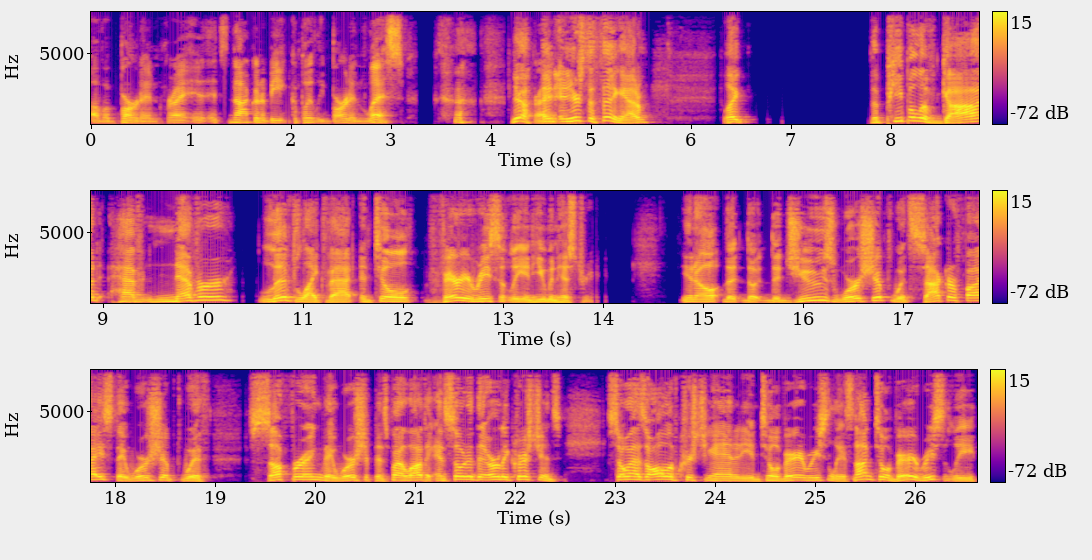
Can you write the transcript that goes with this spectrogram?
of a burden, right? It, it's not going to be completely burdenless yeah. Right? And, and here's the thing, Adam. Like, the people of God have never lived like that until very recently in human history. You know, the, the, the Jews worshiped with sacrifice, they worshiped with suffering, they worshiped in spite of a lot of things, and so did the early Christians. So has all of Christianity until very recently. It's not until very recently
